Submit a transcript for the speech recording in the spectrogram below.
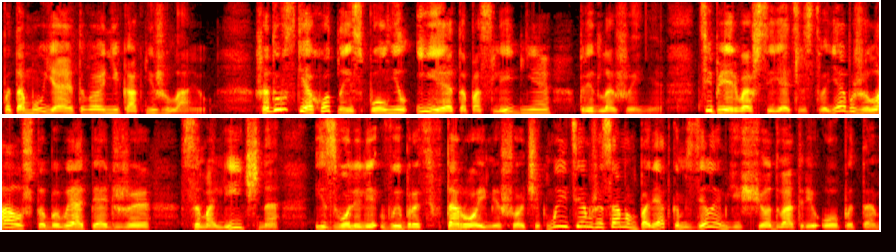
потому я этого никак не желаю. Шадурский охотно исполнил и это последнее предложение. Теперь ваше сиятельство, я бы желал, чтобы вы опять же самолично изволили выбрать второй мешочек. Мы тем же самым порядком сделаем еще два-три опыта.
